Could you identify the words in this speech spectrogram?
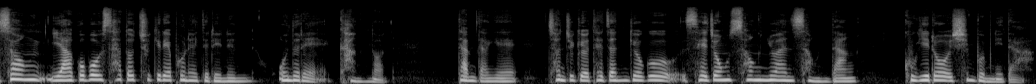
성 야고보 사도 축일에 보내드리는 오늘의 강론 담당의 천주교 대전교구 세종 성유한 성당 국일호 신부입니다.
